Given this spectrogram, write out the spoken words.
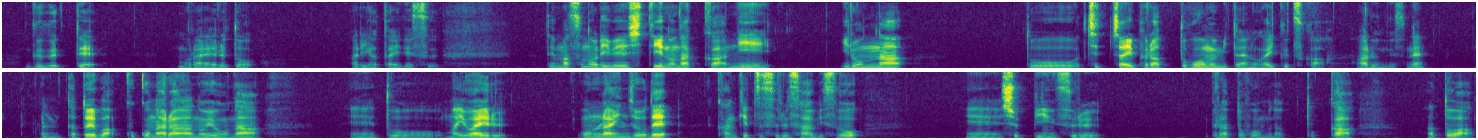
ググってもらえるとありがたいです。でまあそのリベシティの中にいろんなとちっちゃいプラットフォームみたいのがいくつかあるんですね。うん、例えばここならのようなえーとまあ、いわゆるオンライン上で完結するサービスを、えー、出品するプラットフォームだとかあとは、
